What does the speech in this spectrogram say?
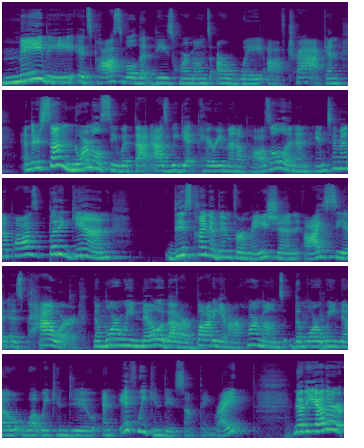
maybe it's possible that these hormones are way off track. And and there's some normalcy with that as we get perimenopausal and then into menopause. But again, this kind of information, I see it as power. The more we know about our body and our hormones, the more we know what we can do and if we can do something, right? Now, the other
